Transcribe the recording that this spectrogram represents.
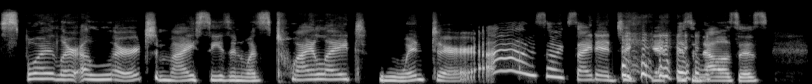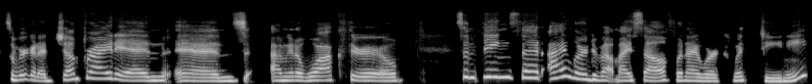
spoiler alert, my season was Twilight Winter. Ah, I'm so excited to get this analysis. So we're going to jump right in and I'm going to walk through some things that I learned about myself when I worked with Jeannie.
